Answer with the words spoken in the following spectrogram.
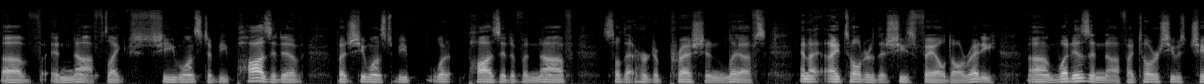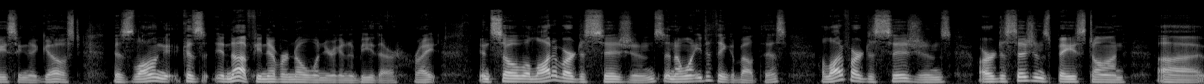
of enough. Like she wants to be positive, but she wants to be positive enough so that her depression lifts. And I, I told her that she's failed already. Um, what is enough? I told her she was chasing a ghost. As long because enough, you never know when you're going to be there, right? And so a lot of our decisions, and I want you to think about this, a lot of our decisions are decisions based on uh,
